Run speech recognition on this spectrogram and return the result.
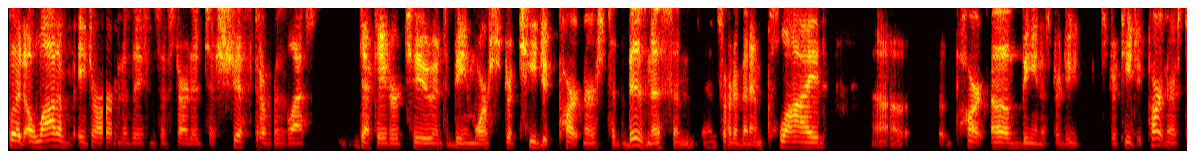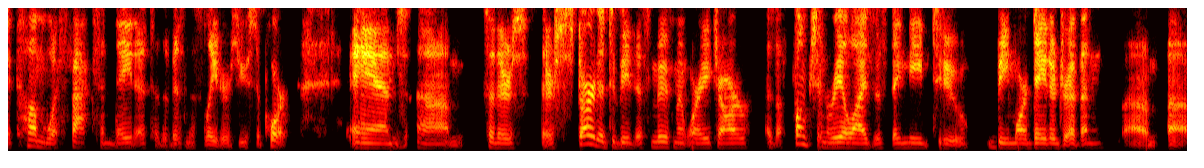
but a lot of HR organizations have started to shift over the last decade or two into being more strategic partners to the business and, and sort of an implied uh, part of being a strategic strategic partner is to come with facts and data to the business leaders you support. And um, so there's there's started to be this movement where hr as a function realizes they need to be more data driven um, um,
